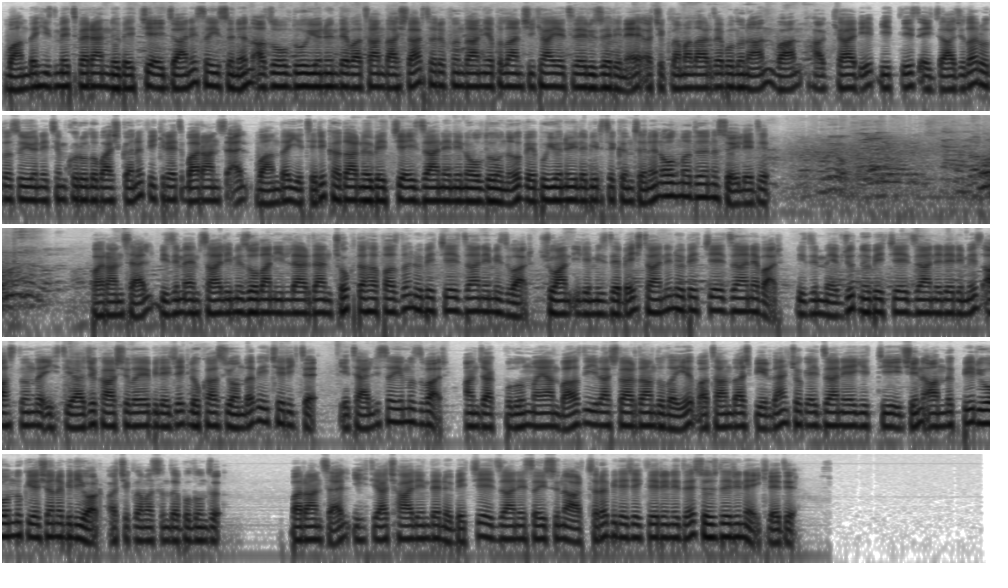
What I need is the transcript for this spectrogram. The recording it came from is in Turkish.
Van'da hizmet veren nöbetçi eczane sayısının az olduğu yönünde vatandaşlar tarafından yapılan şikayetler üzerine açıklamalarda bulunan Van, Hakkari, Bitlis Eczacılar Odası Yönetim Kurulu Başkanı Fikret Baransel, Van'da yeteri kadar nöbetçi eczanenin olduğunu ve bu yönüyle bir sıkıntının olmadığını söyledi. Baransel, bizim emsalimiz olan illerden çok daha fazla nöbetçi eczanemiz var. Şu an ilimizde 5 tane nöbetçi eczane var. Bizim mevcut nöbetçi eczanelerimiz aslında ihtiyacı karşılayabilecek lokasyonda ve içerikte. Yeterli sayımız var. Ancak bulunmayan bazı ilaçlardan dolayı vatandaş birden çok eczaneye gittiği için anlık bir yoğunluk yaşanabiliyor açıklamasında bulundu. Baransel, ihtiyaç halinde nöbetçi eczane sayısını arttırabileceklerini de sözlerine ekledi.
